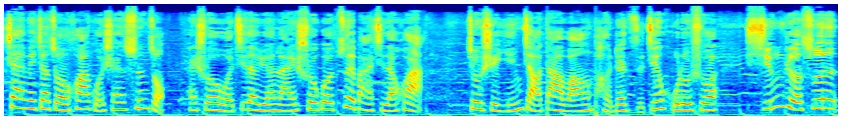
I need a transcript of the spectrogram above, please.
下一位叫做花果山孙总，他说：“我记得原来说过最霸气的话，就是银角大王捧着紫金葫芦说：‘行者孙。’”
